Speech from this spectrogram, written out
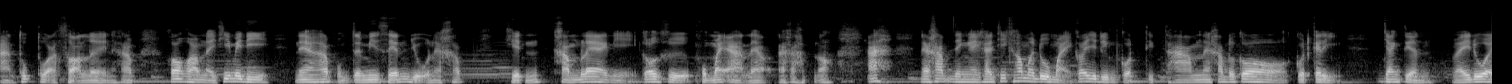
อ่านทุกตัวอักษรเลยนะครับ ข้อความไหนที่ไม่ดีนะครับ ผมจะมีเซนต์อยู่นะครับ เห็นคำแรกนี่ก็คือผมไม่อ่านแล้วนะครับเนาะอะนะครับ ยังไงใครที่เข้ามาดูใหม่ก็อย่าลืมกดติดตามนะครับ แล้วก็กดกระดิ่งแจ้งเตือนไว้ด้วย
